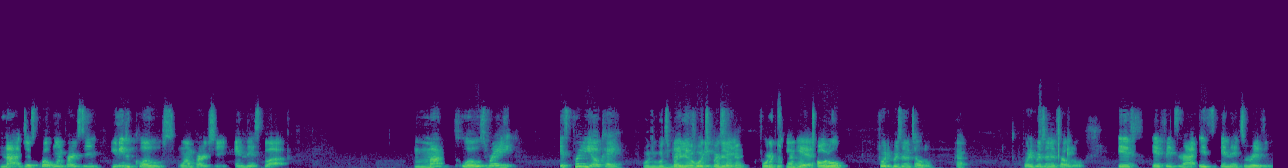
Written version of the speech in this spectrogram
not just quote one person. You need to close one person in this block. My close rate is pretty okay. What's Maybe pretty, uh, what's pretty 40%. okay? Forty percent Yeah. of total. Forty percent of total. Okay. Forty percent of total. If if it's not, it's in its risen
